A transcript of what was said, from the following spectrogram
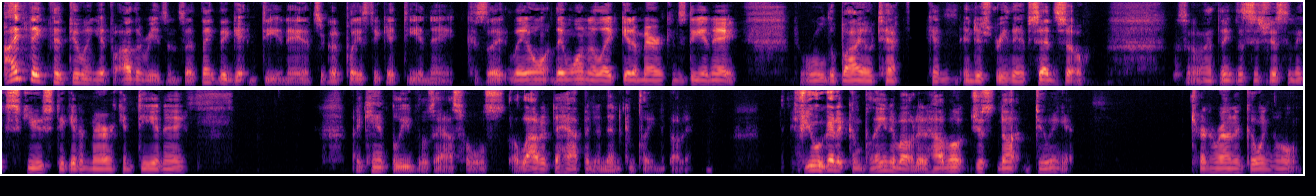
I think they're doing it for other reasons. I think they get DNA. It's a good place to get DNA because they they don't they want to like get Americans' DNA to rule the biotech industry. They've said so. So I think this is just an excuse to get American DNA. I can't believe those assholes allowed it to happen and then complained about it. If you were going to complain about it, how about just not doing it? Turn around and going home.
